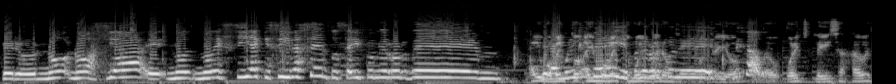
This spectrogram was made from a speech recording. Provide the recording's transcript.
Pero no, no hacía, eh, no, no decía que se iba a hacer, entonces ahí fue un error de, hay de la Mónica Pérez y después el error fue de, Boric le dice a Javier,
